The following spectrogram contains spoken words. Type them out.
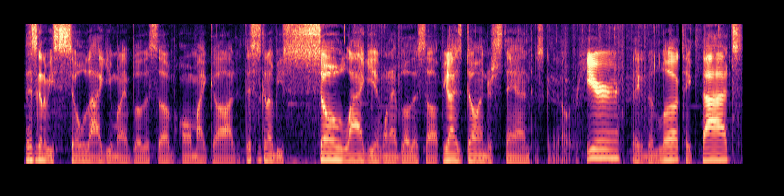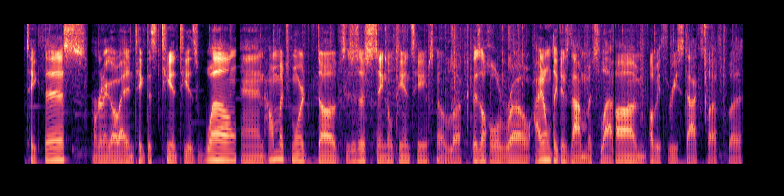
This gonna be so laggy when I blow this up. Oh my god. This is gonna be so laggy when I blow this up. You guys don't understand. Just gonna go over here. Take a good look. Take that. Take this. We're gonna go ahead and take this TNT as well. And how much more dubs? Is this a single TNT? Just gonna look. There's a whole row. I don't think there's that much left. Um, probably three stacks left, but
